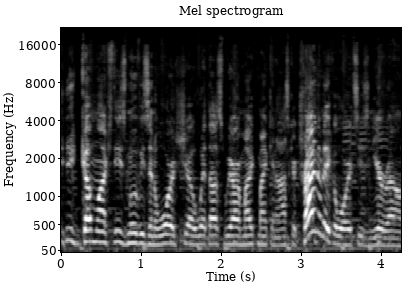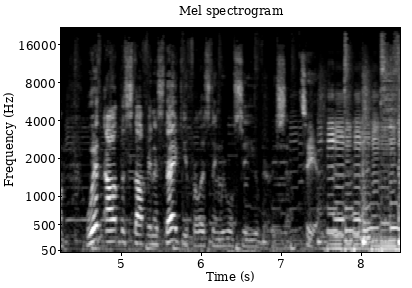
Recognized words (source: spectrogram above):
you can come watch these movies and awards show with us. We are Mike, Mike, and Oscar trying to make award season year round without the stuffiness. Thank you for listening. We will see you very soon. See ya.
